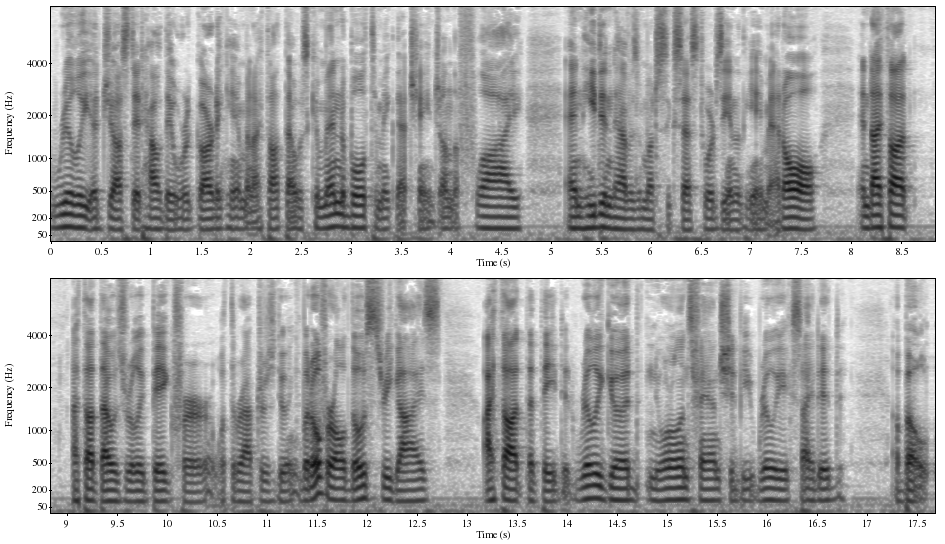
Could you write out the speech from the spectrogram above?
really adjusted how they were guarding him. And I thought that was commendable to make that change on the fly. And he didn't have as much success towards the end of the game at all. And I thought I thought that was really big for what the Raptors are doing. But overall, those three guys, I thought that they did really good. New Orleans fans should be really excited about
